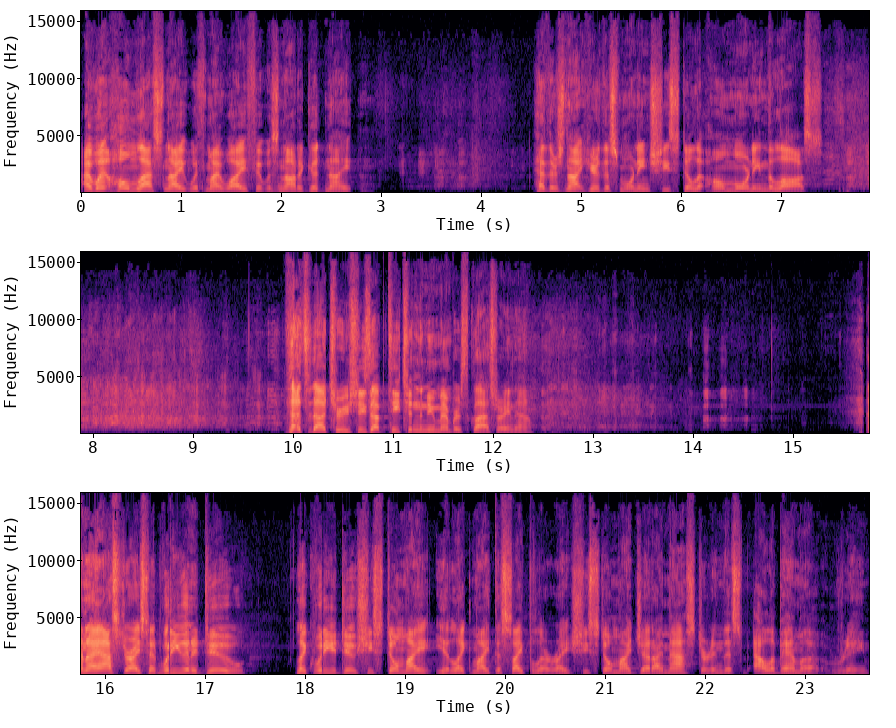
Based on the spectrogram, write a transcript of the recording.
I went home last night with my wife. It was not a good night. Heather's not here this morning. She's still at home mourning the loss. That's not true. She's up teaching the new members class right now. And I asked her, I said, What are you going to do? Like, what do you do? She's still my, like my discipler, right? She's still my Jedi master in this Alabama realm.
